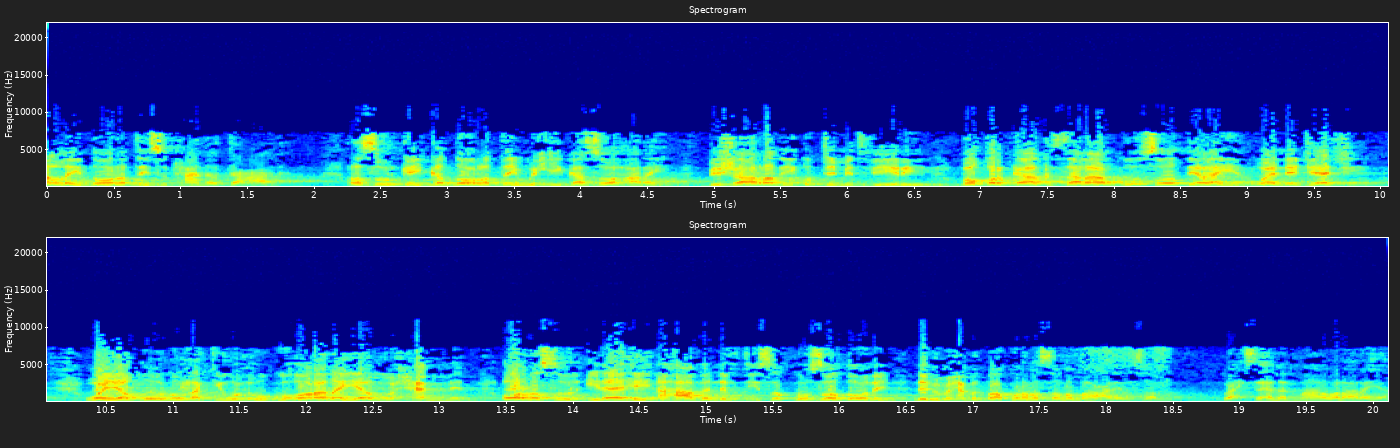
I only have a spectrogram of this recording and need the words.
allay dooratay subxaana wa tacaala rasuulkay ka dooratay wixii ka soo haray. Bishaaradii u timid fiiri boqorkaa salaam kuu soo diraya waa najaashi. Wayaquulu laki wuxuu ku odhanayaa muxamed oo rasuul ilaahay ahaaba naftiisa kuu soo doonay. Nebi moxamed baa ku raba sala allahu calayh wasalam wax sahlan maaha walaalaya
